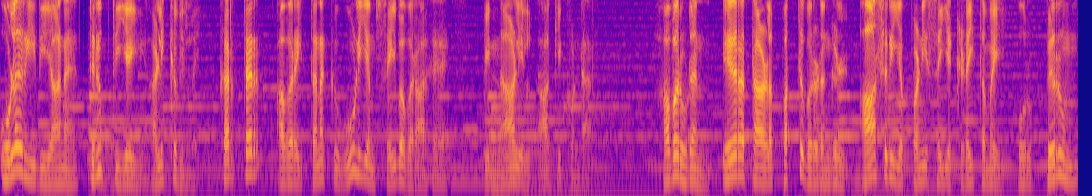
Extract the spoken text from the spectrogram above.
உளரீதியான திருப்தியை அளிக்கவில்லை. கர்த்தர் அவரை தனக்கு ஊழியம் செய்பவராக பின்னாளில் ஆக்கிக் கொண்டார். அவருடன் ஏறத்தாழ பத்து வருடங்கள் ஆசிரிய பணி செய்ய கிடைத்தமை ஒரு பெரும்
